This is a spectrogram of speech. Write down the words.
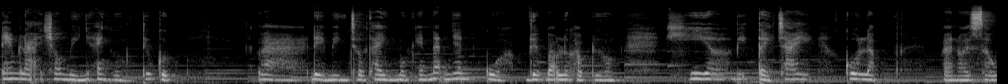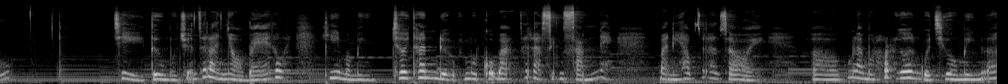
đem lại cho mình những ảnh hưởng tiêu cực và để mình trở thành một cái nạn nhân của việc bạo lực học đường khi ờ, bị tẩy chay cô lập và nói xấu. Chỉ từ một chuyện rất là nhỏ bé thôi khi mà mình chơi thân được với một cô bạn rất là xinh xắn này bạn ấy học rất là giỏi uh, cũng là một hot girl của trường mình nữa.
